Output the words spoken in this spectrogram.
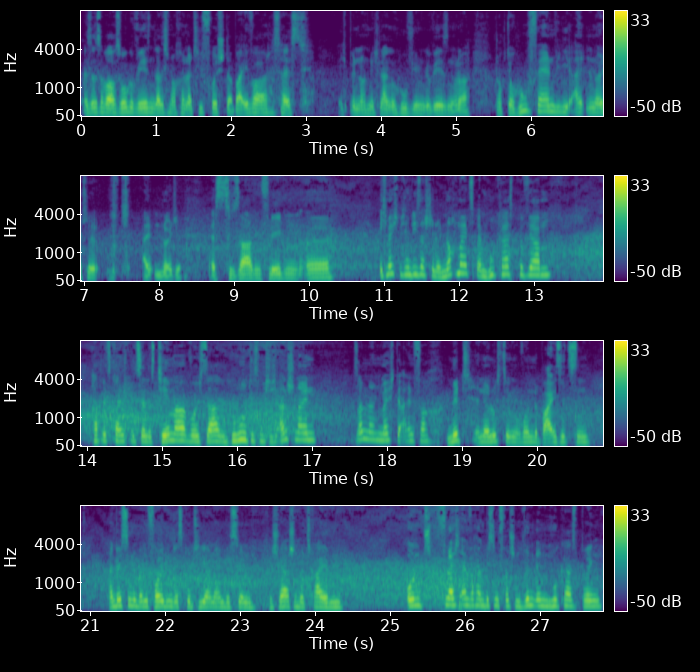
Es ist aber auch so gewesen, dass ich noch relativ frisch dabei war. Das heißt, ich bin noch nicht lange Whovian gewesen oder Dr. Who-Fan, wie die alten Leute, alten Leute es zu sagen pflegen. Äh, ich möchte mich an dieser Stelle nochmals beim WhoCast bewerben. Habe jetzt kein spezielles Thema, wo ich sage, gut, das möchte ich anschneiden, sondern möchte einfach mit in der lustigen Runde beisitzen, ein bisschen über die Folgen diskutieren, ein bisschen Recherche betreiben und vielleicht einfach ein bisschen frischen Wind in den WhoCast bringen,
